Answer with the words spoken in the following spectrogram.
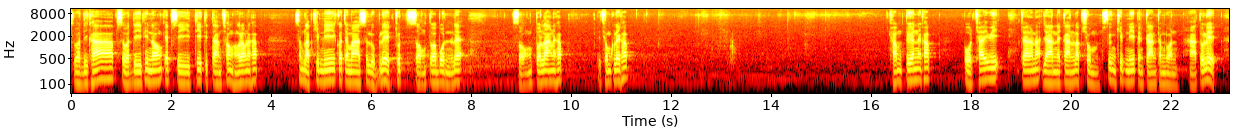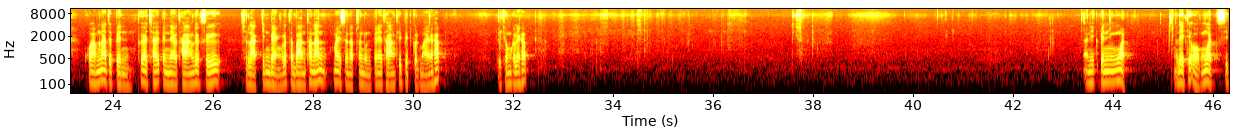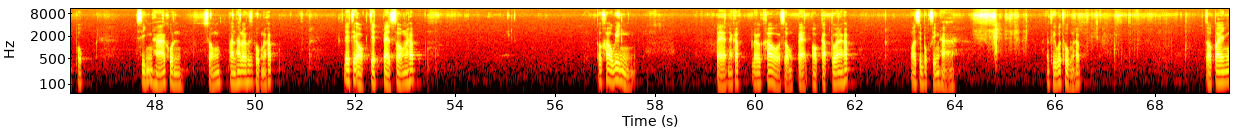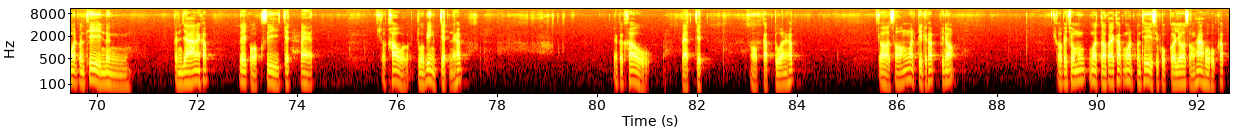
สวัสดีครับ สวัสดีพี่น้อง FC ที่ติดตามช่องของเรานะครับสำหรับคลิปนี้ก็จะมาสรุปเลขชุด 2 ตัวบนและ 2 ตัวล่างนะครับไปชมกันเลยครับคำเตือนนะครับ โปรดใช้วิจารณญาณในการรับชม ซึ่งคลิปนี้เป็นการคำนวณหาตัวเลข ความน่าจะเป็นเพื่อใช้เป็นแนวทางเลือกซื้อ ฉลากกินแบ่งรัฐบาลเท่านั้นไม่สนับสนุนไปในทางที่ผิดกฎหมายนะครับไปชมกันเลยครับ อันนี้เป็นงวดเลขที่ออกงวด 16 สิงหาคม2566 นะครับ เลขที่ออก 782 นะครับ ก็เข้าวิ่ง 8 นะครับ แล้วเข้า 28 ออกกลับตัวนะครับ วัน 16 สิงหา ถือว่าถูกนะครับ ต่อไปงวดวันที่ 1 กันยานะครับ เลขออก 4 7 8 ก็เข้าตัววิ่ง 7 นะครับ แล้วก็เข้า 8 7 ออกกลับตัวนะครับ ก็สองงวดติดนะครับพี่น้องก็ไปชมงวดต่อไปครับ งวดวันที่ 16กย2566 ครับ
